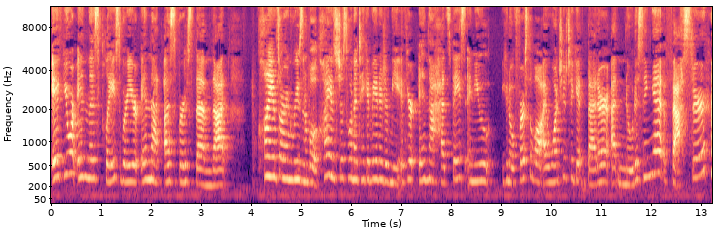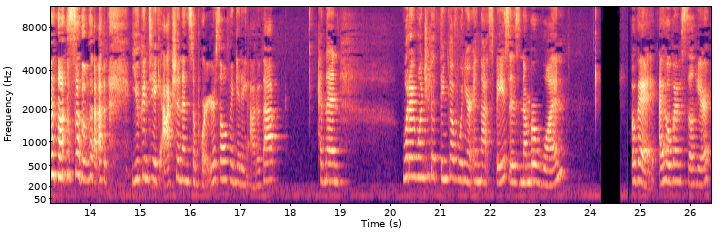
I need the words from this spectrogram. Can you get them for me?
If you're in this place where you're in that us versus them, that clients are unreasonable. Clients just want to take advantage of me. If you're in that headspace and you you know first of all i want you to get better at noticing it faster so that you can take action and support yourself in getting out of that. And then what i want you to think of when you're in that space is number one okay i hope i'm still here.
